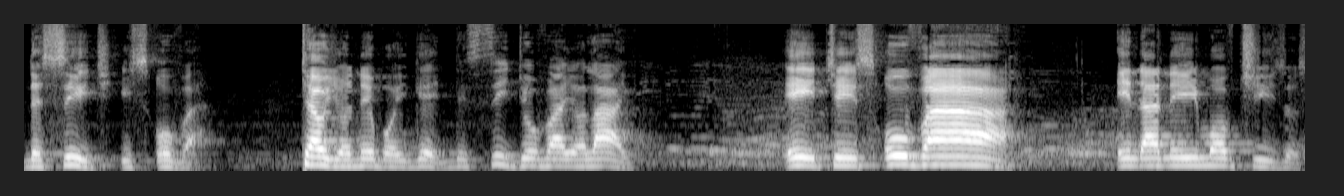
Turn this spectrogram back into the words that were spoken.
The siege is over. Tell your neighbor again, the siege over your life. It is over in the name of Jesus.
